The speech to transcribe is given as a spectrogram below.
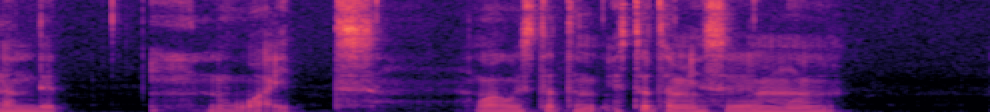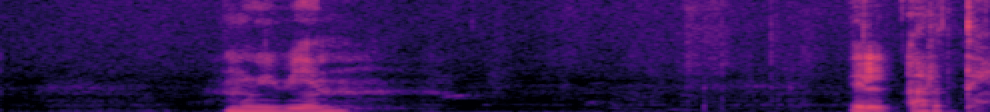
Branded in white. Wow, esta, esta también se ve muy, muy bien. El arte.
